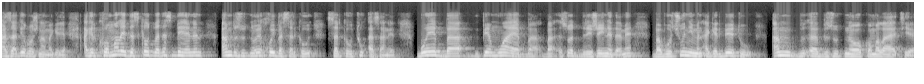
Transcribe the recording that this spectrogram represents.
ئازادی ڕۆژنامەگەریە. ئەگەر کۆمەڵێ دەستکەوت بە دەست بهێنن ئەم بزوتنەوەی خۆی بە سەرکەوتوو ئەزانێت. بۆیە بە پێم وایە بە زۆر درێژەی نەدەمێ بە بۆچونی من ئەگەر بێتو ئەم بزوتنەوە کۆمەڵایەتیە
